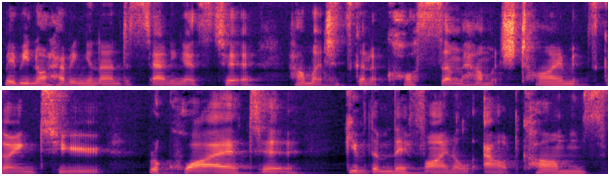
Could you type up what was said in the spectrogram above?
maybe not having an understanding as to how much it's going to cost them, how much time it's going to require to give them their final outcomes,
